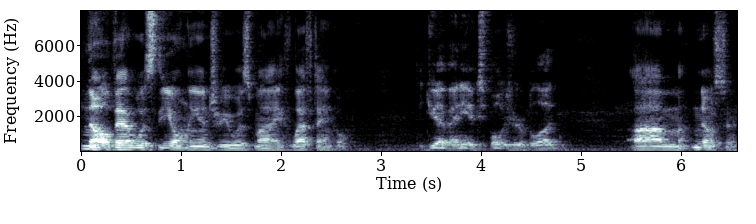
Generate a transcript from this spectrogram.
No, that was the only injury was my left ankle. Did you have any exposure to blood? Um, no, sir.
